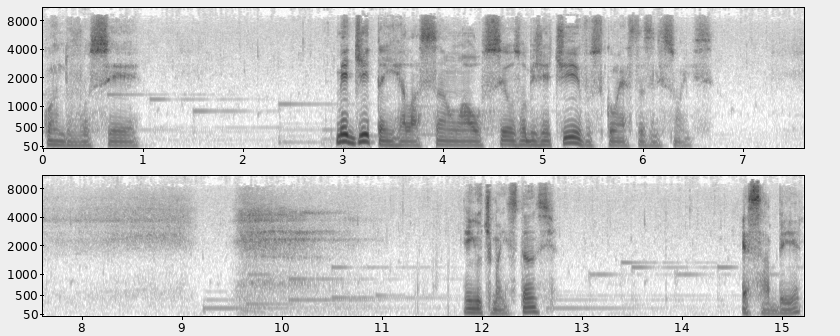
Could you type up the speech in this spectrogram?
quando você Medita em relação aos seus objetivos com estas lições. Em última instância, é saber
